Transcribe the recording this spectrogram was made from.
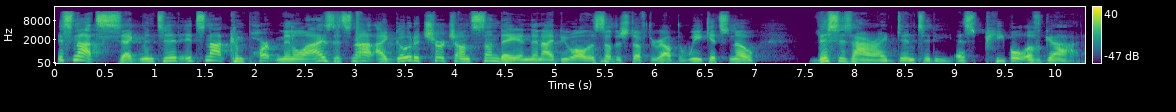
It's not segmented. It's not compartmentalized. It's not, I go to church on Sunday and then I do all this other stuff throughout the week. It's no, this is our identity as people of God.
